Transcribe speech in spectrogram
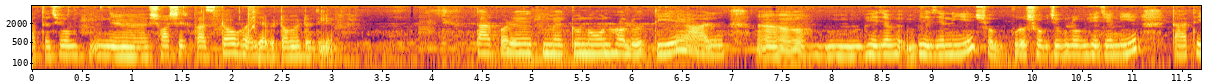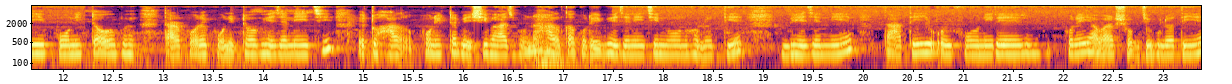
অথচ সসের কাজটাও হয়ে যাবে টমেটো দিয়ে। তারপরে একটু নুন, হলুদ দিয়ে আর ভেজে ভেজে নিয়ে সব, পুরো সবজিগুলো ভেজে নিয়ে তাতে পনিরটাও তারপরে পনিরটাও ভেজে নিয়েছি। একটু হাল, পনিরটা বেশি ভাজবো না, হালকা করেই ভেজে নিয়েছি নুন, হলুদ দিয়ে। ভেজে নিয়ে তাতেই ওই পনিরের উপরেই আবার সবজিগুলো দিয়ে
